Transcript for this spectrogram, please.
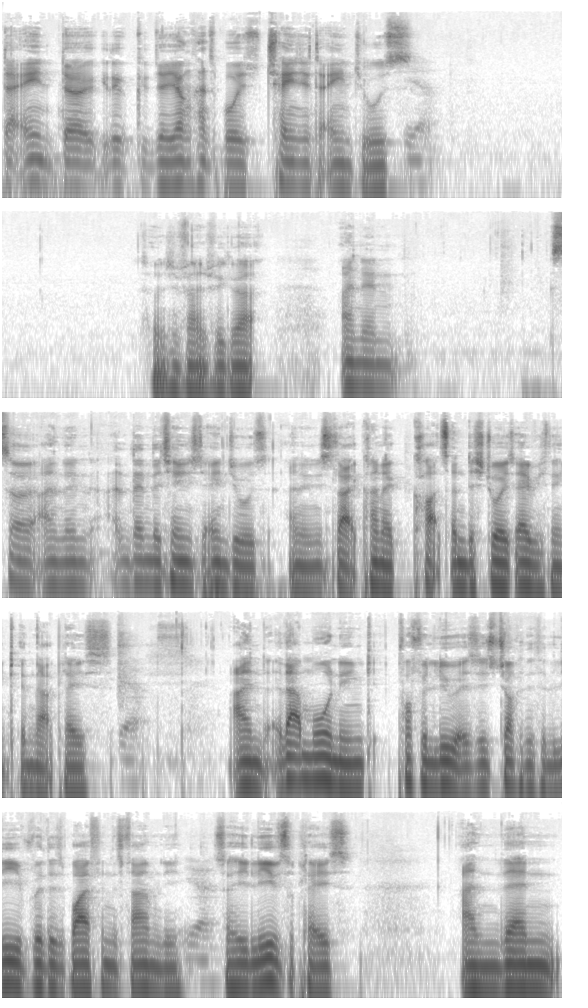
the an- the the, the young handsome boys change into angels. Yeah. So I'm just trying to figure out. And then, so and then and then they change to angels, and then it's like kind of cuts and destroys everything in that place. Yeah. And that morning, Prophet Lut is instructed to leave with his wife and his family. Yeah. So he leaves the place, and then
